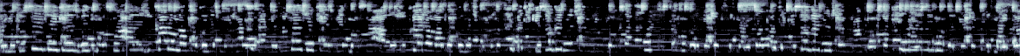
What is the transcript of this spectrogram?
Armia klasyczek jest zbyt mocna, ale że Karola pokonać można. Armia klasyczek jest zbyt mocna, ale że Karola pokonać można. Patryk jest ogarniaczem Robloxa, a jestem ogarniaczem Fortnite'a. Patryk jest ogarniaczem Robloxa, a jestem ogarniaczem Fortnite'a.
